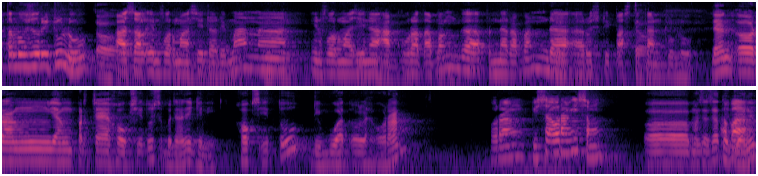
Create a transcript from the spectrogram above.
telusuri dulu Betul. asal informasi dari mana, informasinya akurat apa enggak, benar apa enggak, harus dipastikan dulu. Dan orang yang percaya hoax itu sebenarnya gini, hoax itu dibuat oleh orang Orang bisa orang iseng. eh maksud saya Apa? tujuannya,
